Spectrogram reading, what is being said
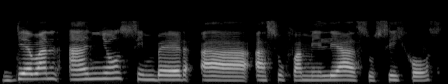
llevan años sin ver a, su familia, a sus hijos.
